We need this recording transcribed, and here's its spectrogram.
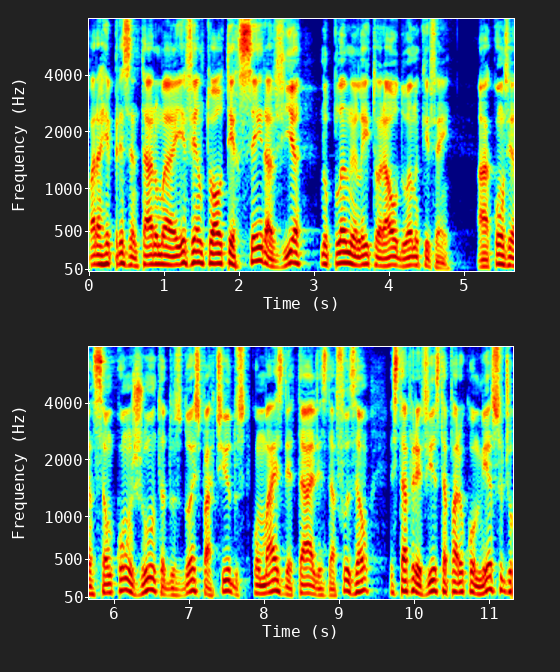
para representar uma eventual terceira via no plano eleitoral do ano que vem. A convenção conjunta dos dois partidos, com mais detalhes da fusão, está prevista para o começo de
